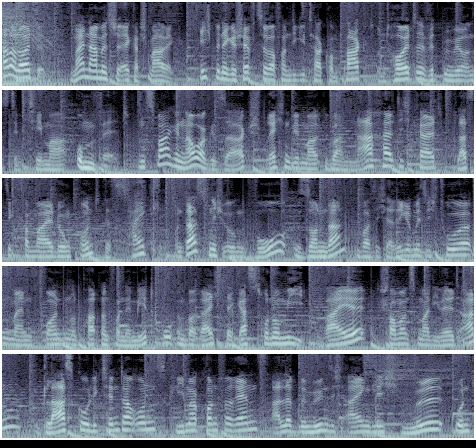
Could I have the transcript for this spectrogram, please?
Hallo Leute, mein Name ist Joel Kaczmarek. Ich bin der Geschäftsführer von Digital Kompakt und heute widmen wir uns dem Thema Umwelt. Und zwar genauer gesagt sprechen wir mal über Nachhaltigkeit, Plastikvermeidung und Recycling. Und das nicht irgendwo, sondern, was ich ja regelmäßig tue, mit meinen Freunden und Partnern von der Metro im Bereich der Gastronomie. Weil, schauen wir uns mal die Welt an, Glasgow liegt hinter uns, Klimakonferenz, alle bemühen sich eigentlich Müll und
